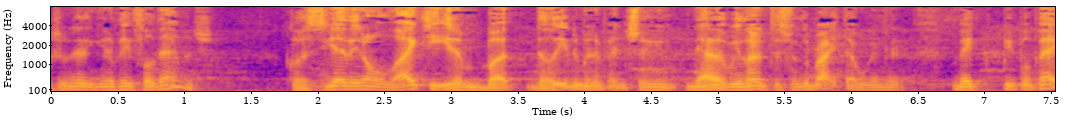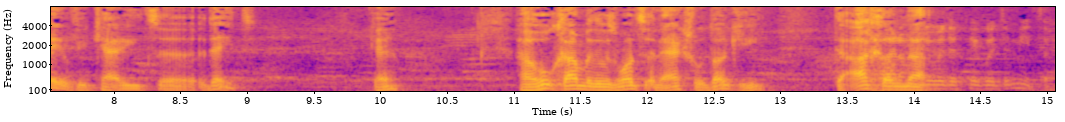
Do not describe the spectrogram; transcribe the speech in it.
they're going to pay full damage. Because yeah, they don't like to eat them, but they'll eat them And eventually, now that we learned this from the bright, that we're going to make people pay if your cat eats a, date. Okay. Hahu there was once an actual donkey. The achal not. with the pig with the meat though?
